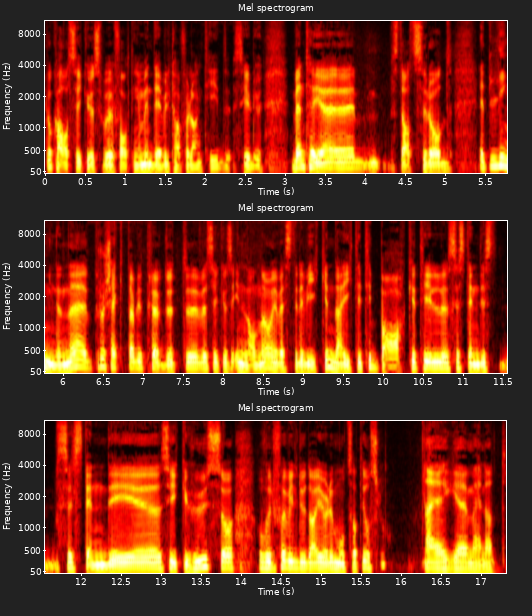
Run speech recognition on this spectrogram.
lokalsykehus for befolkningen. Men det vil ta for lang tid, sier du. Bent Høie, eh, statsråd. Et lignende prosjekt har blitt prøvd ut ved Sykehuset Innlandet og i Vestre Viken. Der gikk de tilbake til selvstendig, selvstendig sykehus. Og hvorfor vil du da gjøre det motsatt i Oslo? Nei, jeg mener at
